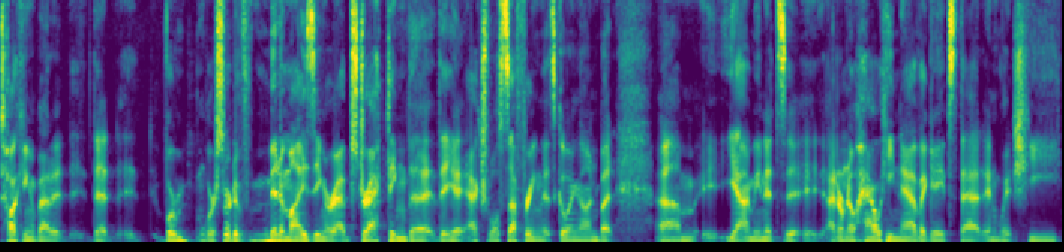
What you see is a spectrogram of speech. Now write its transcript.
talking about it that we're we're sort of minimizing or abstracting the the actual suffering that's going on. But um, yeah, I mean, it's I don't know how he navigates that in which he.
